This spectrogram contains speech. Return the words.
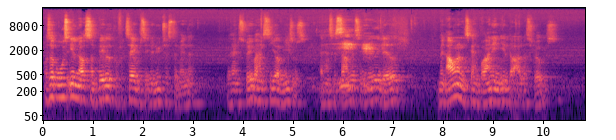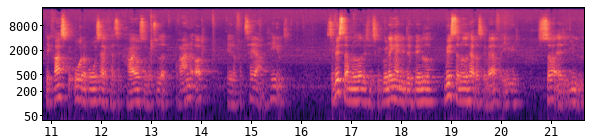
Og så bruges ilden også som billede på fortabelse i det nye testamente. Johannes Døber han siger om Jesus, at han skal samle sin nede i lade, men avnerne skal han brænde i en ild, der aldrig slukkes. Det græske ord, der bruges her, katakaio, som betyder at brænde op eller fortære helt. Så hvis der er noget, hvis vi skal gå længere ind i det billede, hvis der er noget her, der skal være for evigt, så er det ilden,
